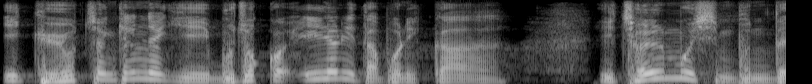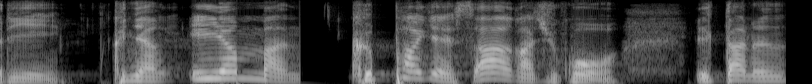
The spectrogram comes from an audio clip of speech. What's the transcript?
이 교육청 경력이 무조건 1년이다 보니까 이 젊으신 분들이 그냥 1년만 급하게 쌓아가지고 일단은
